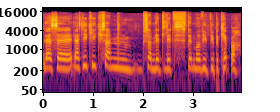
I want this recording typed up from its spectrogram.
lad, os, øh, lad os lige kigge sådan, sådan lidt, lidt den måde, vi, vi bekæmper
